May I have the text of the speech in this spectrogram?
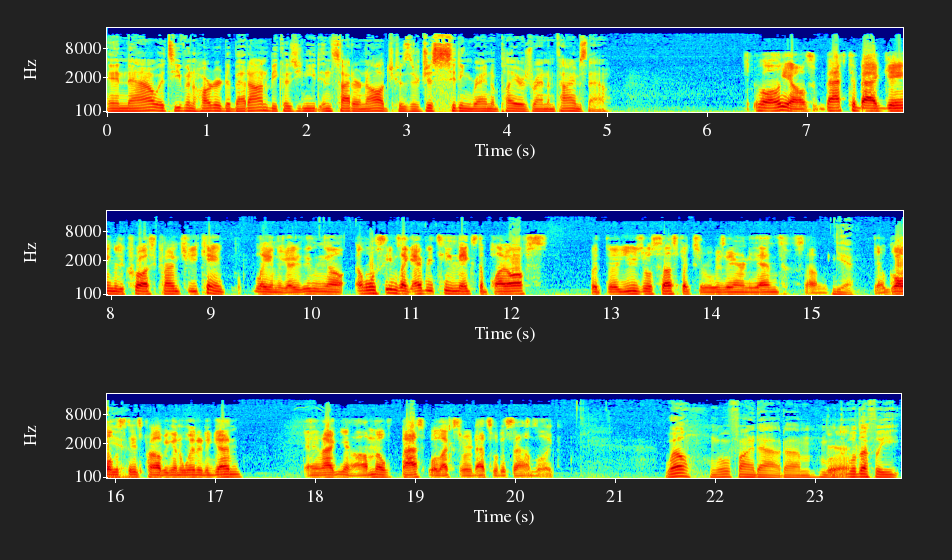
and now it's even harder to bet on because you need insider knowledge because they're just sitting random players random times now. well, you know, it's back-to-back games across country. You can't blame the guy. You know, it almost seems like every team makes the playoffs, but the usual suspects are always there in the end. So, Yeah, you know, Golden Yeah. State's probably going to win it again. And I, you know, I'm no basketball expert. That's what it sounds like. well, we'll find out. Um, we'll, Yeah. we'll definitely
